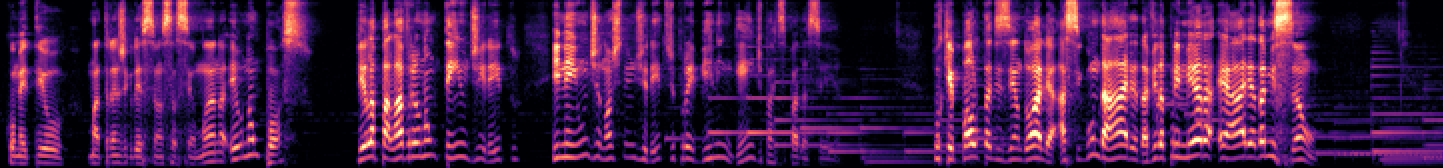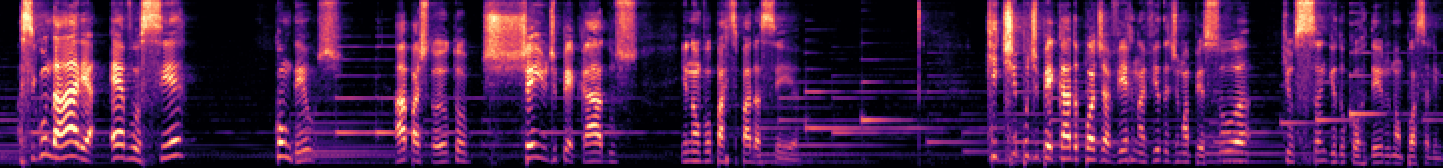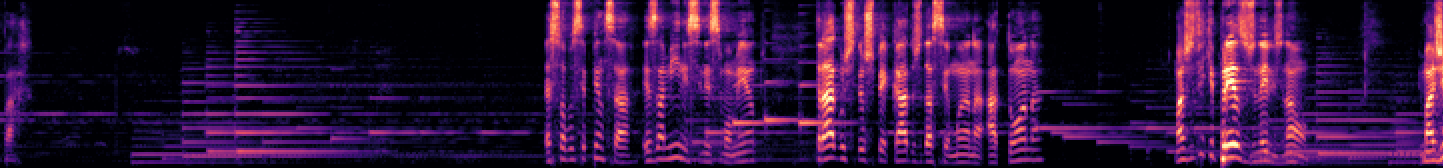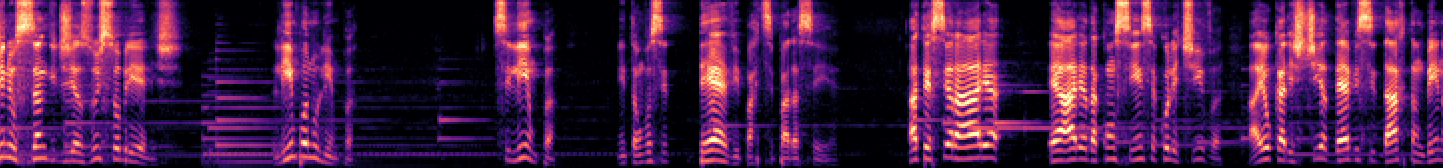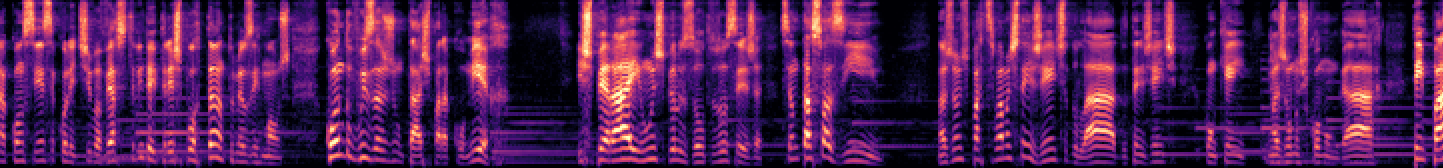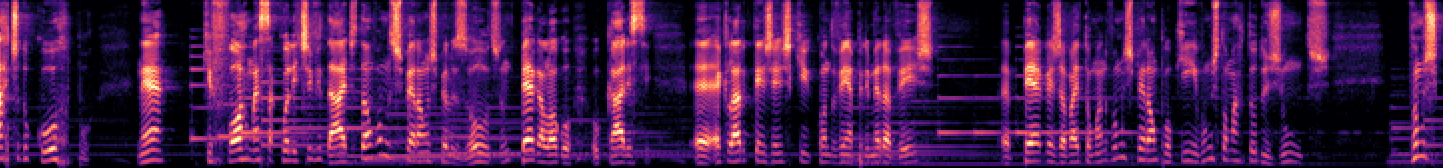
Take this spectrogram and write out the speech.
cometeu uma transgressão essa semana. Eu não posso. Pela palavra eu não tenho direito, e nenhum de nós tem o direito de proibir ninguém de participar da ceia. Porque Paulo está dizendo: olha, a segunda área da vida, a primeira é a área da missão. A segunda área é você com Deus. Ah, pastor, eu estou cheio de pecados e não vou participar da ceia. Que tipo de pecado pode haver na vida de uma pessoa que o sangue do cordeiro não possa limpar? É só você pensar. Examine-se nesse momento. Traga os teus pecados da semana à tona. Mas não fique presos neles, não. Imagine o sangue de Jesus sobre eles. Limpa ou não limpa? Se limpa, então você deve participar da ceia. A terceira área é a área da consciência coletiva. A Eucaristia deve se dar também na consciência coletiva. Verso 33. Portanto, meus irmãos, quando vos ajuntais para comer, esperai uns pelos outros. Ou seja, você não está sozinho. Nós vamos participar, mas tem gente do lado, tem gente com quem nós vamos comungar, tem parte do corpo, né? Que forma essa coletividade. Então vamos esperar uns pelos outros. Não pega logo o cálice. É, é claro que tem gente que quando vem a primeira vez pega e já vai tomando. Vamos esperar um pouquinho. Vamos tomar todos juntos. Vamos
